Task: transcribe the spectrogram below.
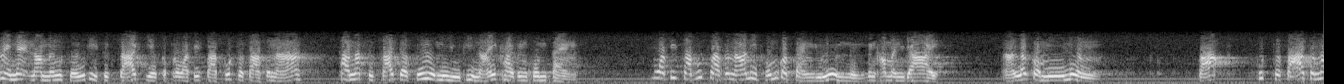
ให้แนะนำหนังสือที่ศึกษาเกี่ยวกับประวัติศาสตร์พุทธศาสนา ถ้านักศึกษาจะซื้อมีอยู่ที่ไหนใครเป็นคนแต่ง ประวัติศาสตร์พุทธศาสนานี่ผมก็แต่งอยู่เล่มหนึ่งเป็นคำบรรยายอ่าแล้วก็มีเรื่องสาพุทธศาสน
